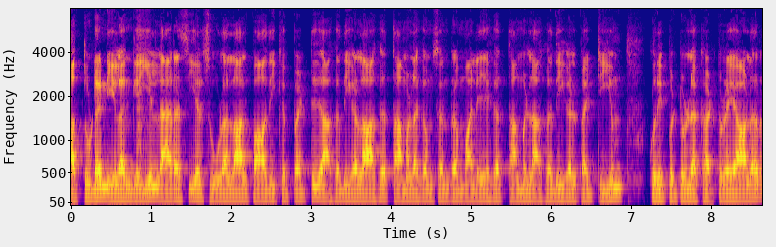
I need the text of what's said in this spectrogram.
அத்துடன் இலங்கையில் அரசியல் சூழலால் பாதிக்கப்பட்டு அகதிகளாக தமிழகம் சென்ற மலையக தமிழ் அகதிகள் பற்றியும் குறிப்பிட்டுள்ள கட்டுரையாளர்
